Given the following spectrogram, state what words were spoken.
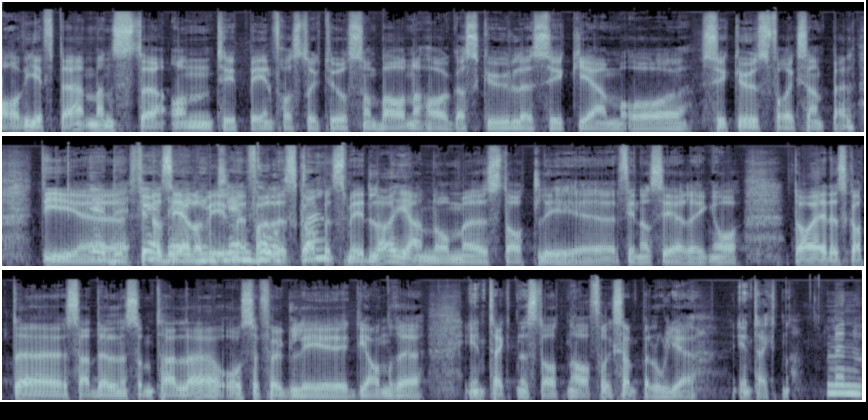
avgifter, mens annen type infrastruktur som barnehager, skole skole, sykehjem og sykehus f.eks. De eh, det, finansierer vi med fellesskapets midler gjennom eh, statlig eh, finansiering. Og da er det skatteseddelen som teller, og selvfølgelig de andre inntektene staten har, f.eks. oljeinntektene. Men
